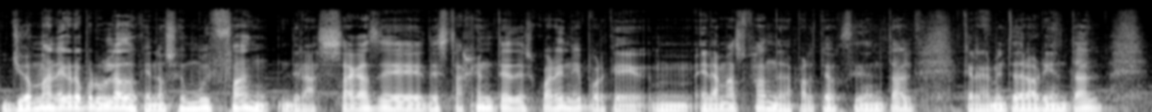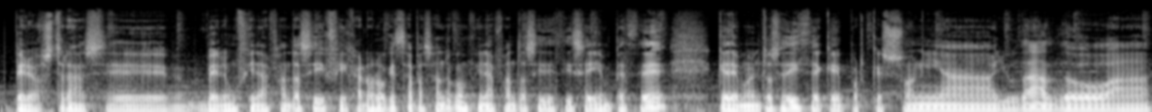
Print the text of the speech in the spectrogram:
Yo me alegro por un lado que no soy muy fan de las sagas de, esta gente de Square Enix porque mm, era más fan de la parte occidental que realmente de la oriental, pero ostras, eh, ver un Final Fantasy, fijaros lo que está pasando con Final Fantasy XVI en PC, que de momento se dice que porque Sony ha ayudado a,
